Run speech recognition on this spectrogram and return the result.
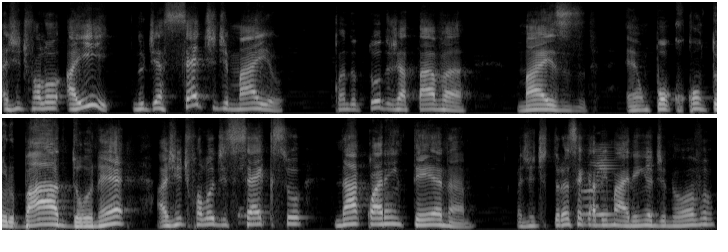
a gente falou aí, no dia 7 de maio, quando tudo já estava mais é, um pouco conturbado, né? A gente falou de sexo na quarentena. A gente trouxe a Gabi Marinho de novo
